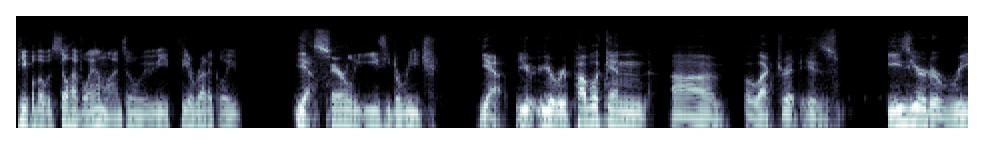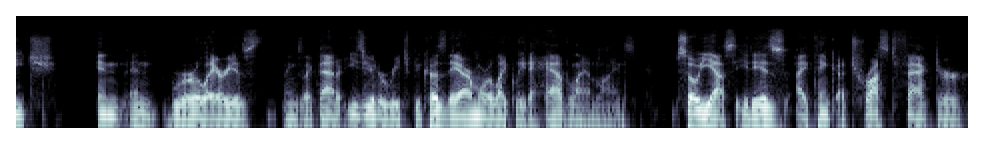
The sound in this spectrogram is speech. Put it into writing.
people that would still have landlines and would be theoretically yes, fairly easy to reach. yeah. Your, your Republican uh, electorate is easier to reach in in rural areas, things like that are easier to reach because they are more likely to have landlines. So yes, it is. I think a trust factor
